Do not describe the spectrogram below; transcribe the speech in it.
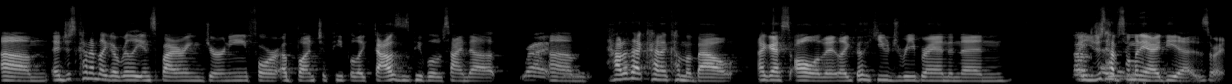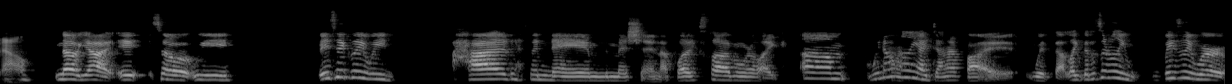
um, and just kind of like a really inspiring journey for a bunch of people like thousands of people have signed up. Right um, how did that kind of come about? I guess all of it like the huge rebrand and then okay. you just have so many ideas right now. No yeah it, so we basically we had the name, the mission, athletics club, and we're like, um, we don't really identify with that. Like that doesn't really. Basically, we're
